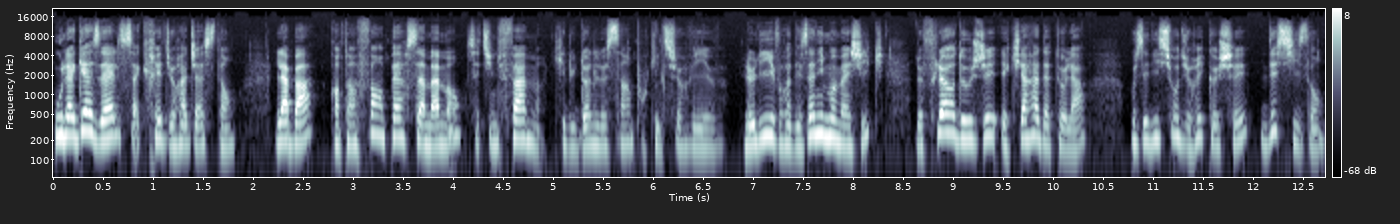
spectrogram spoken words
ou la gazelle sacrée du Rajasthan. Là-bas, quand un fan perd sa maman, c'est une femme qui lui donne le sein pour qu'il survive. Le livre des animaux magiques de Fleur d'Auger et Chiara Datola, aux éditions du Ricochet, dès 6 ans.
